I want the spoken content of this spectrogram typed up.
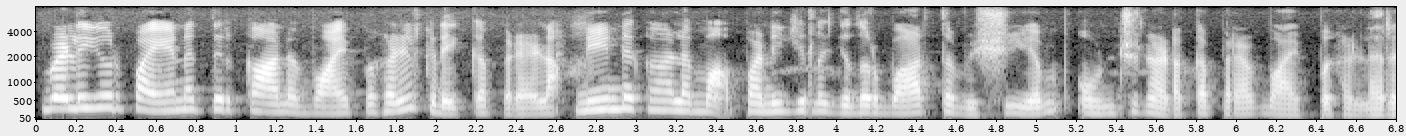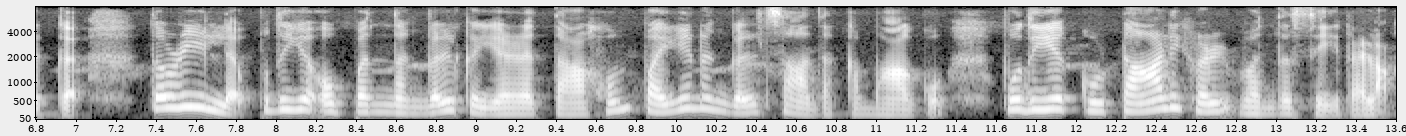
வெளியூர் பயணத்திற்கான வாய்ப்புகள் கிடைக்க பெறலாம். நீண்ட காலமாக பணியில் எதிர்பார்த்த விஷயம் ஒன்று நடக்கப்பெற வாய்ப்புகள் இருக்கு. தொழிலில் புதிய ஒப்பந்தங்கள் கையெழுத்தாகும். பயணங்கள் சாதகமாகும். புதிய கூட்டாளிகள் வந்து சேரலாம்.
